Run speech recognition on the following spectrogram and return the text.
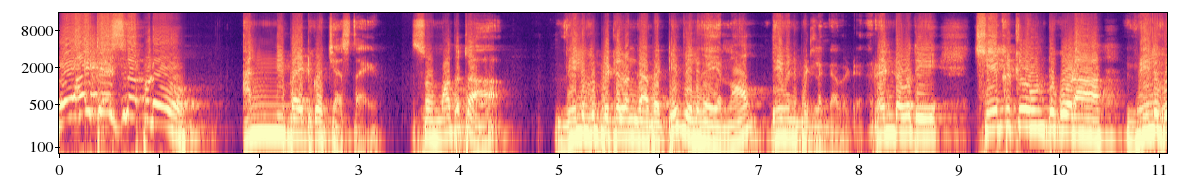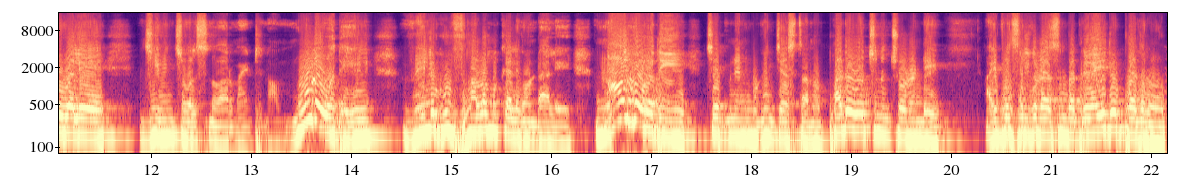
లైట్ వేసినప్పుడు అన్ని బయటకు వచ్చేస్తాయి. సో మొదట వెలుగు బిడ్డలం కాబట్టి వెలుగై ఉన్నాం దేవుని బిడ్డలం కాబట్టి. రెండవది చీకట్లో ఉంటూ కూడా వెలుగు వలె జీవించవలసిన వారు అంటున్నాం మూడవది వెలుగు ఫలము కలిగి ఉండాలి. నాలుగవది చెప్పి నేను ముగించేస్తాను. పదవచనం చూడండి. ఐపీసీలకు రాసిన పత్రిక ఐదు పదులు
